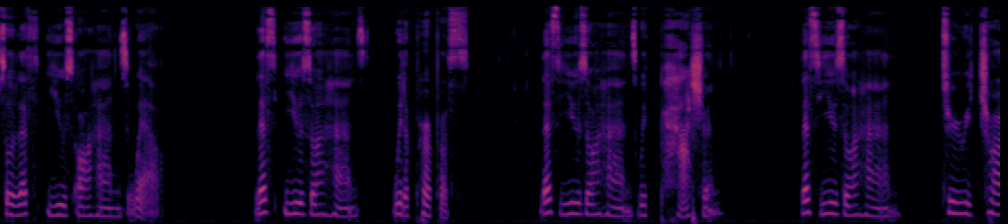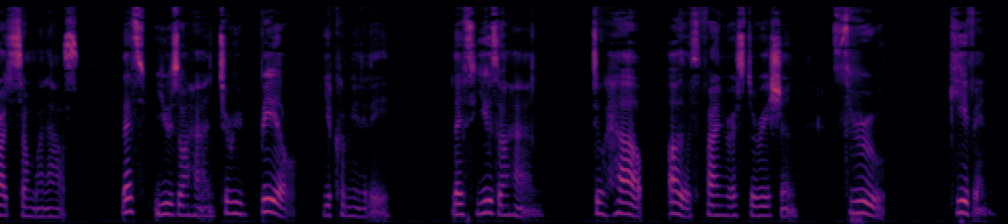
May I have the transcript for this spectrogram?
So let's use our hands well. Let's use our hands with a purpose. Let's use our hands with passion. Let's use our hand to recharge someone else. Let's use our hand to rebuild your community. Let's use our hand to help others find restoration through giving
